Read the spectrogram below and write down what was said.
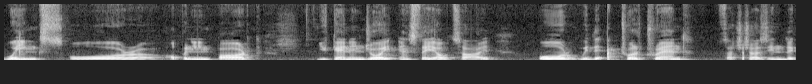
wings or uh, opening part you can enjoy and stay outside. Or with the actual trend such as in the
